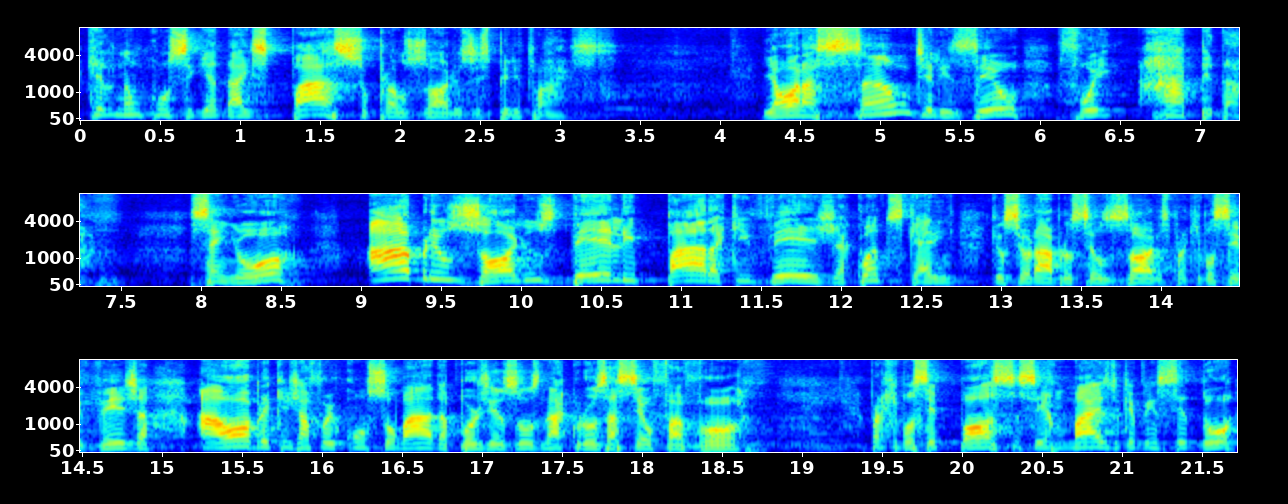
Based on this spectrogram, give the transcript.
que ele não conseguia dar espaço para os olhos espirituais. E a oração de Eliseu foi rápida. Senhor, abre os olhos dele para que veja. Quantos querem que o Senhor abra os seus olhos para que você veja a obra que já foi consumada por Jesus na cruz a seu favor? Para que você possa ser mais do que vencedor,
